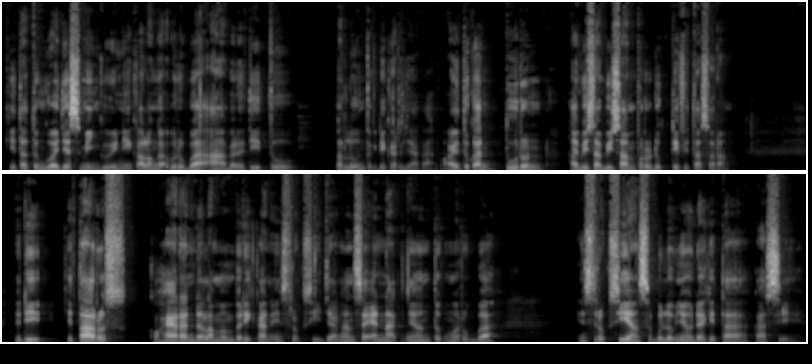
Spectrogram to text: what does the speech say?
Kita tunggu aja seminggu ini. Kalau nggak berubah ah berarti itu perlu untuk dikerjakan. Wah itu kan turun habis-habisan produktivitas orang. Jadi kita harus koheren dalam memberikan instruksi. Jangan seenaknya untuk merubah instruksi yang sebelumnya udah kita kasih.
